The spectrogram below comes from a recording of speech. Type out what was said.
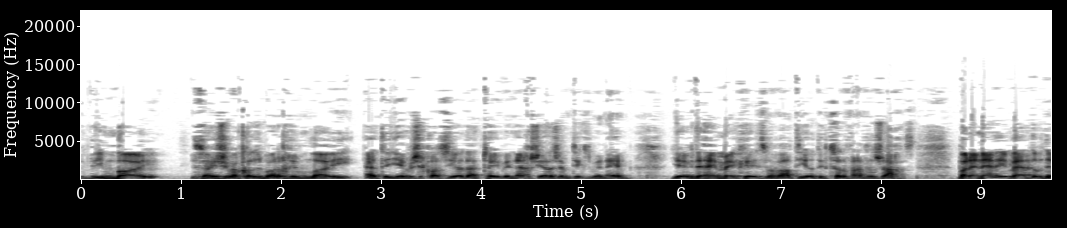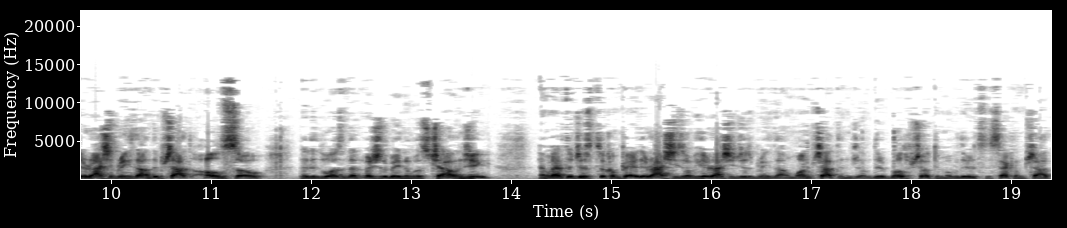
ואם לא, זה יש בקודש ברוך אם לא, את היבש שקוס ידע, תוי בנך שידע שם תיקס ביניהם, יבדיהם מקייס ואל תהיה תקצור לפניו לשחס. But in any event, of the Rashi brings down the pshat also, that it wasn't that Moshe Rabbeinu was challenging, and we have to just to compare the Rashis over here. Rashi just brings down one pshat, and over there both pshatim. Over there it's the second pshat.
